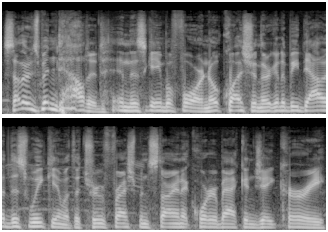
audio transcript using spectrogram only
Southern's been doubted in this game before. No question. They're going to be doubted this weekend with a true freshman starting at quarterback in Jake Curry.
